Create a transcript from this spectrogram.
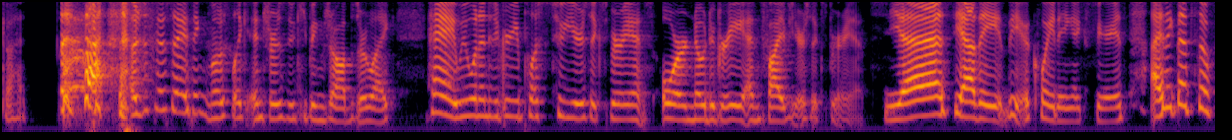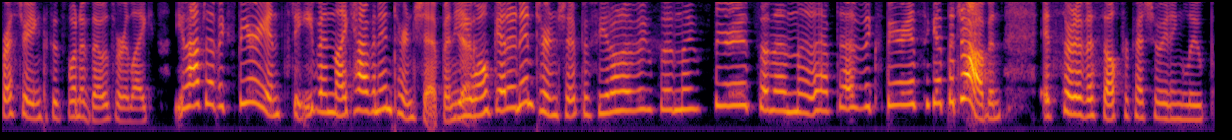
Go ahead. I was just gonna say, I think most like intro zookeeping jobs are like, hey, we want a degree plus two years experience, or no degree and five years experience. Yes, yeah, the the equating experience. I think that's so frustrating because it's one of those where like you have to have experience to even like have an internship, and Yes. you won't get an internship if you don't have ex- an experience, and then they have to have experience to get the job, and it's sort of a self perpetuating loop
